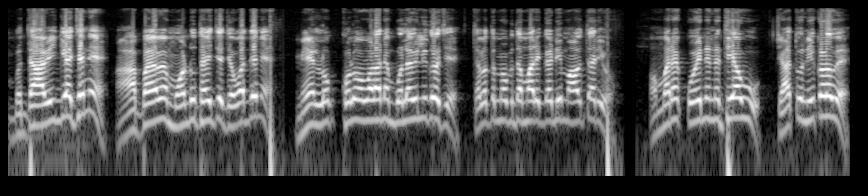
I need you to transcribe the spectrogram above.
બધા આવી ગયા છે ને? હા, ભાઈ, હવે મોડું થાય છે, જવા દે ને. મેં લોક ખોલવાવાળાને બોલાવી લીધો છે. ચાલો, તમે બધા મારી ગાડીમાં આવતા રહ્યો. અમારે કોઈને નથી આવવું. જા તું નીકળ હવે.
